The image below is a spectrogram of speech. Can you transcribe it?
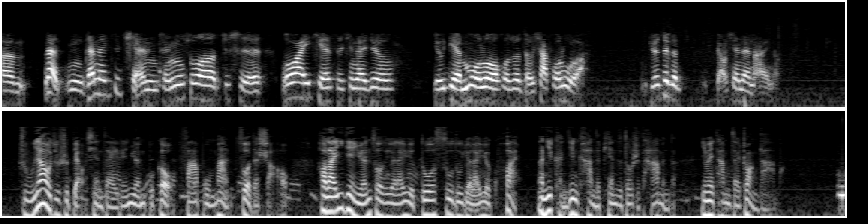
嗯，那你刚才之前曾经说，就是 YYETS 现在就有点没落，或者说走下坡路了。你觉得这个表现在哪里呢？主要就是表现在人员不够，发布慢，做的少。后来伊甸园做的越来越多，速度越来越快，那你肯定看的片子都是他们的，因为他们在壮大嘛。你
